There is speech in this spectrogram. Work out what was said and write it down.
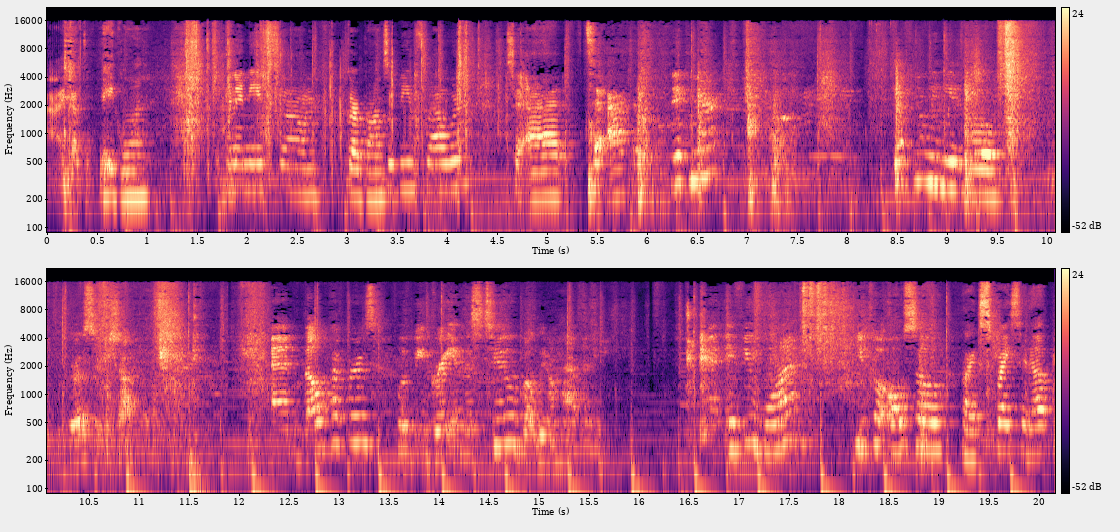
I got the big one. Gonna need some garbanzo bean flour to add to act as a thickener. Definitely need to go grocery shopping. Bell peppers would be great in this too, but we don't have any. And if you want, you could also like spice it up.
